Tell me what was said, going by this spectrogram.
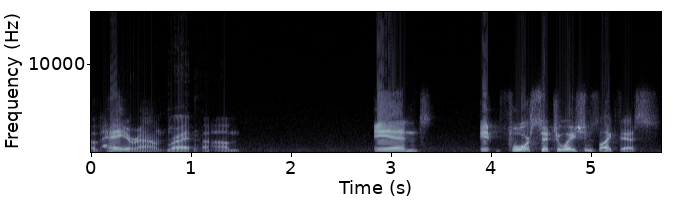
of hay around, right? Um, and it for situations like this,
